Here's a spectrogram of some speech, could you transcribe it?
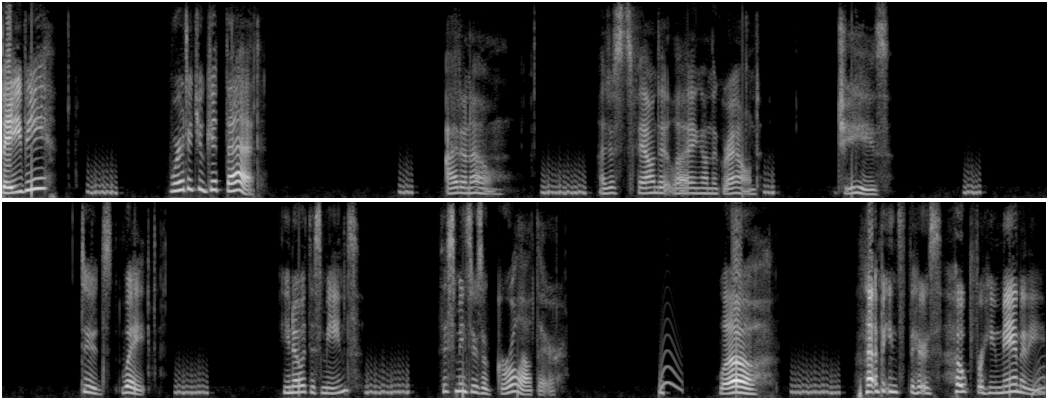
baby? Where did you get that? I don't know. I just found it lying on the ground. Jeez. Dudes, wait. You know what this means? This means there's a girl out there. Whoa. That means there's hope for humanity.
